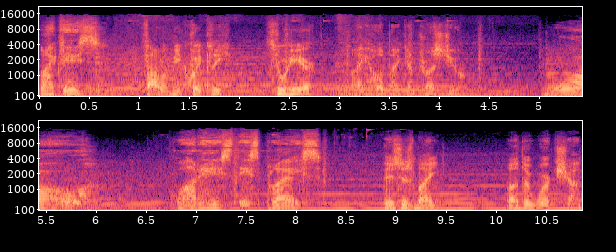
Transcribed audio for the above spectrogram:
like this. Follow me quickly. Through here. I hope I can trust you. Whoa. What is this place? This is my other workshop.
